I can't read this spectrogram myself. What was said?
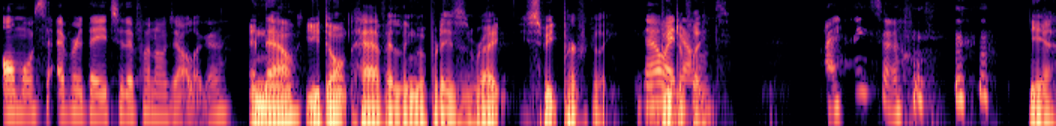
almost every day to the fonoaudióloga. and now you don't have a lingua presa, right? You speak perfectly. No, I don't. I think so. Yeah.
